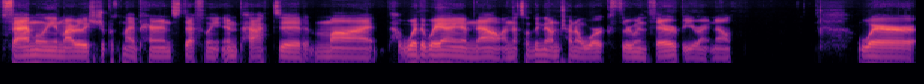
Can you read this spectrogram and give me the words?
family and my relationship with my parents definitely impacted my with the way i am now and that's something that i'm trying to work through in therapy right now where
